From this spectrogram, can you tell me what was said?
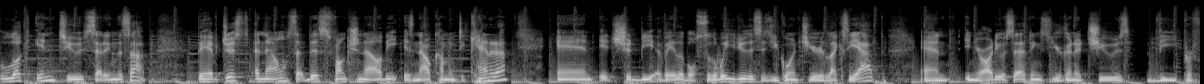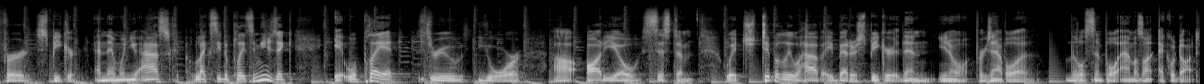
look into setting this up. They have just announced that this functionality is now coming to Canada and it should be available. So the way you do this is you go into your Alexa app and in your audio settings, you're going to choose the preferred speaker. And then when you ask Alexa to play some music, it will play it through your uh, audio system, which typically will have a better speaker than, you know, for example, a little simple Amazon Echo Dot.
